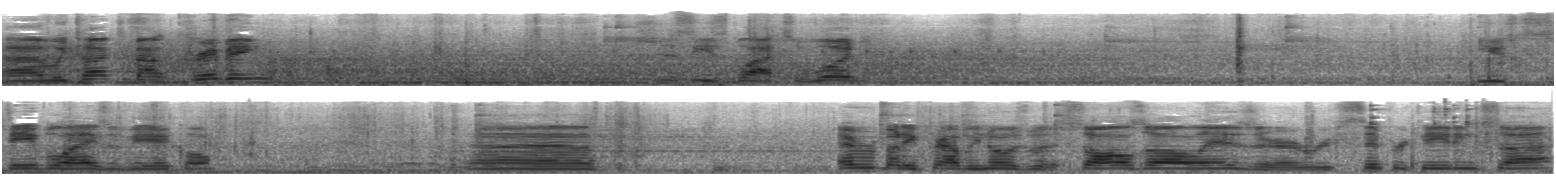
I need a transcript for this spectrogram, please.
Uh, we talked about cribbing. It's just these blocks of wood used to stabilize a vehicle. Uh, everybody probably knows what a sawzall is or a reciprocating saw.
